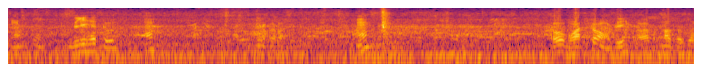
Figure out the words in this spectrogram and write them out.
Nah, Beli satu. Ha? Berapa? Ha? Oh, potong sih. Oh, pernah tu.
